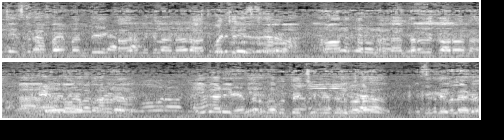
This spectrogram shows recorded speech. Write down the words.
తెలిసిన డెబ్బై మంది కార్మికులు అన్నాడు ఆత్మహత్య చేసుకున్నారు దాని తర్వాత కరోనా. కేంద్ర ప్రభుత్వం ఇచ్చిన నిధులు కూడా ఇవ్వలేదు.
